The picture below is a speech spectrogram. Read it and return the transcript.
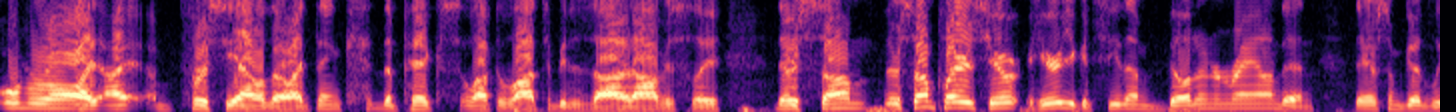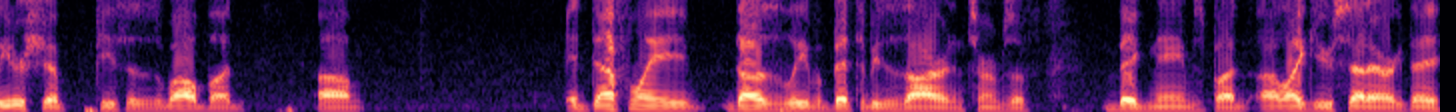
overall, I, I for Seattle though, I think the picks left a lot to be desired. Obviously, there's some there's some players here here you could see them building around, and they have some good leadership pieces as well. But um, it definitely does leave a bit to be desired in terms of big names. But uh, like you said, Eric, they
